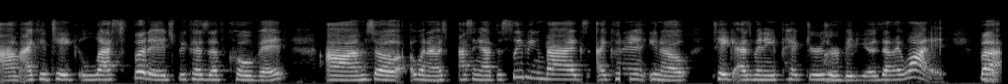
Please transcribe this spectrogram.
um, I could take less footage because of COVID. Um, so when I was passing out the sleeping bags, I couldn't, you know, take as many pictures or videos that I wanted. But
